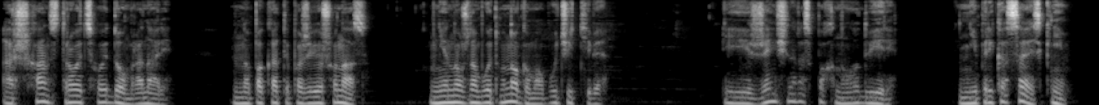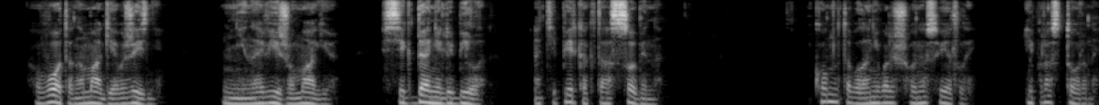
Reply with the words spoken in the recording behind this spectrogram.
«Аршхан строит свой дом, Ранари, но пока ты поживешь у нас, мне нужно будет многому обучить тебя». И женщина распахнула двери, не прикасаясь к ним. Вот она магия в жизни. Ненавижу магию. Всегда не любила, а теперь как-то особенно. Комната была небольшой, но светлой и просторной.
